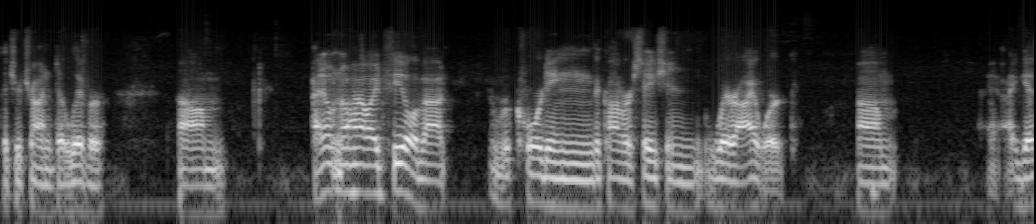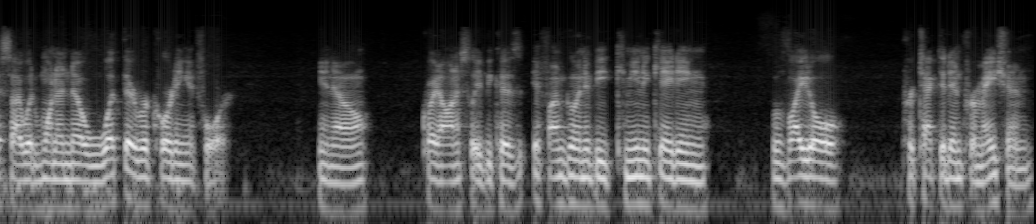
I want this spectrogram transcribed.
that you're trying to deliver. Um, I don't know how I'd feel about recording the conversation where I work. Um, I guess I would want to know what they're recording it for, you know, quite honestly, because if I'm going to be communicating vital protected information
